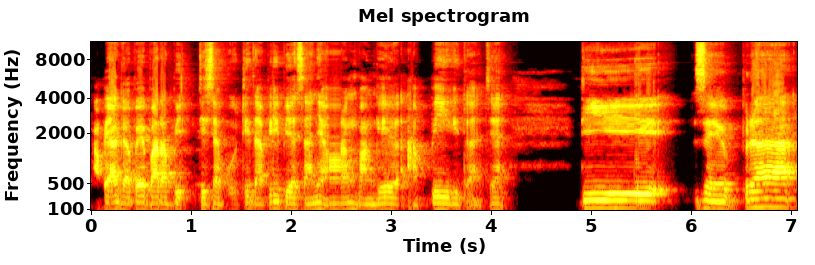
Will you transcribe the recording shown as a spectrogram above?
Api Agape para bisa budi, tapi biasanya orang panggil Api gitu aja. Di Zebra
